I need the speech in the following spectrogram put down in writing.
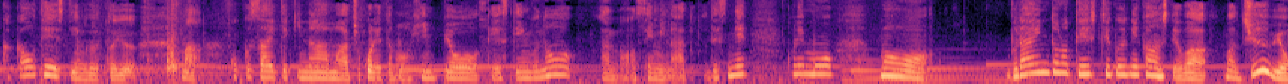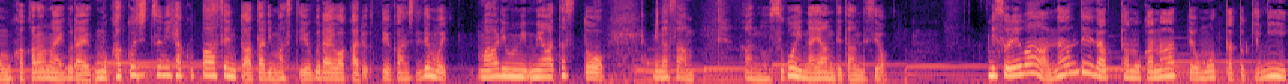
カカオ・テイスティングという、まあ、国際的な、まあ、チョコレートの品評テイスティングの、あの、セミナーとかですね。これも、もう、ブラインドのテイスティングに関しては、まあ、10秒もかからないぐらい、もう確実に100%当たりますっていうぐらいわかるっていう感じで、でも周りを見渡すと皆さんあのすごい悩んでたんですよ。で、それはなんでだったのかなって思った時に、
